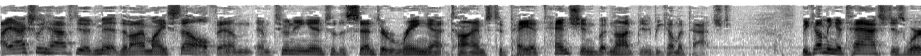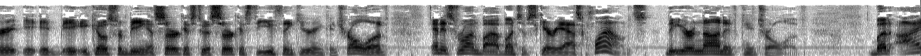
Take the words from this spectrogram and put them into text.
I actually have to admit that I myself am, am tuning into the center ring at times to pay attention but not to become attached. Becoming attached is where it, it, it goes from being a circus to a circus that you think you're in control of, and it's run by a bunch of scary ass clowns that you're not in control of. But I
